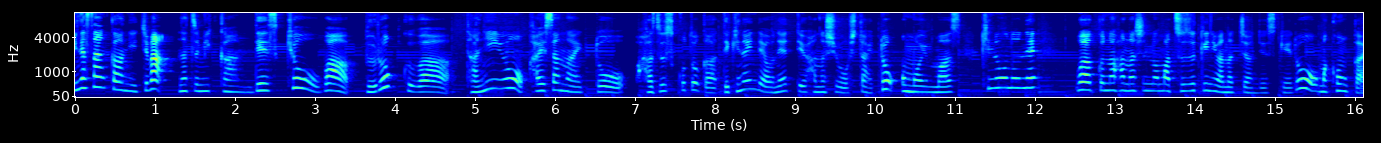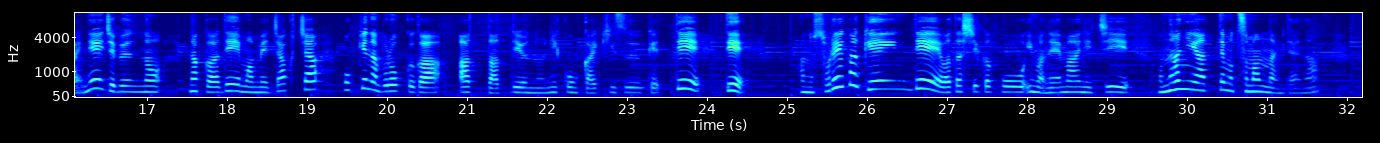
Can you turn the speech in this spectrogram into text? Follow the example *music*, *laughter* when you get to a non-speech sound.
皆さんこんにちは。夏みかんです。今日はブロックは他人を返さないと外すことができないんだよねっていう話をしたいと思います。昨日のねワークの話の、まあ、続きにはなっちゃうんですけど、まあ、今回ね自分の中で、まあ、めちゃくちゃ大きなブロックがあったっていうのに今回気づけてであのそれが原因で私がこう今ね毎日何やってもつまんないみたいな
